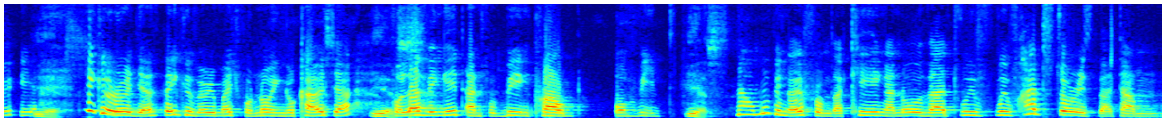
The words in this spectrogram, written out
to hear. Yes. Thank you, Roger. Thank you very much for knowing your culture, Yes. for loving it, and for being proud of it. Yes. Now, moving away from the king and all that, we've we've had stories that um,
